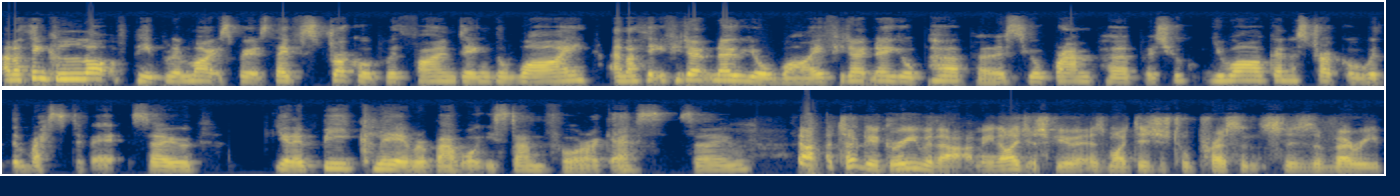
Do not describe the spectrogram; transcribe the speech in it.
And I think a lot of people, in my experience, they've struggled with finding the why. And I think if you don't know your why, if you don't know your purpose, your brand purpose, you, you are going to struggle with the rest of it. So, you know, be clear about what you stand for, I guess. So. Yeah, I totally agree with that. I mean, I just view it as my digital presence is a very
